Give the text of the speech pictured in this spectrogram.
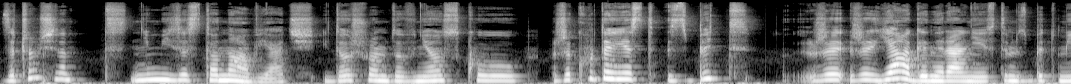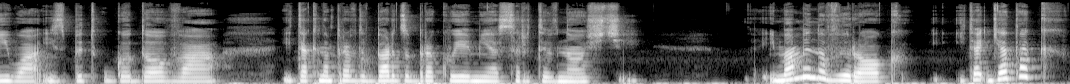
Zaczęłam się nad nimi zastanawiać i doszłam do wniosku, że kurde jest zbyt, że, że ja generalnie jestem zbyt miła i zbyt ugodowa i tak naprawdę bardzo brakuje mi asertywności. I mamy nowy rok, i tak, ja tak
